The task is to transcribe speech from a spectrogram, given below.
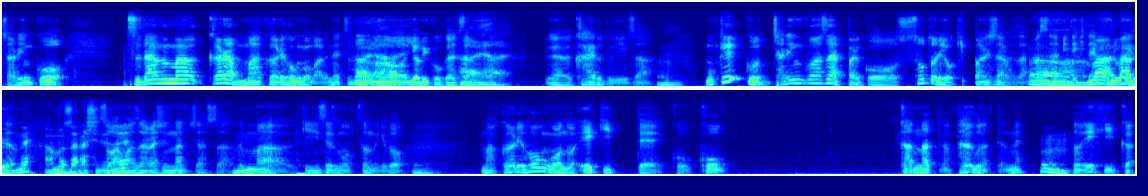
チャリンコを津田沼から幕張本郷までね津田沼の予備校がやってたからさ、はい帰る時にさ、もう結構チャリンコはさやっぱりこう外に置きっぱなしだからさ、まあ、錆びてきたりまあするわけじゃん。なるよね。雨ざらしでそうね雨ざらしになっちゃってさ、でまあ気にせず乗ってたんだけど、幕張本郷の駅ってこう高架になってるの高くなってるのね、うん。その駅か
